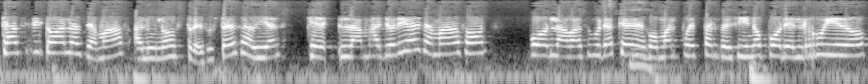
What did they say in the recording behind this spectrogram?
casi todas las llamadas al 123. Ustedes sabían que la mayoría de llamadas son por la basura que dejó mal puesta el vecino, por el ruido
